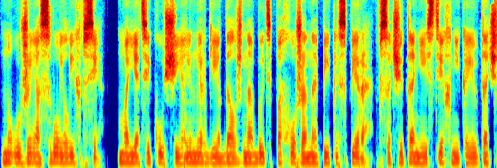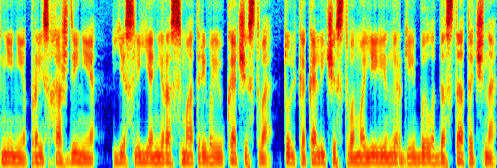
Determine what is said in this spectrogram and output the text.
но уже освоил их все. Моя текущая энергия должна быть похожа на пик эспера. В сочетании с техникой уточнения происхождения, если я не рассматриваю качество, только количество моей энергии было достаточно,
